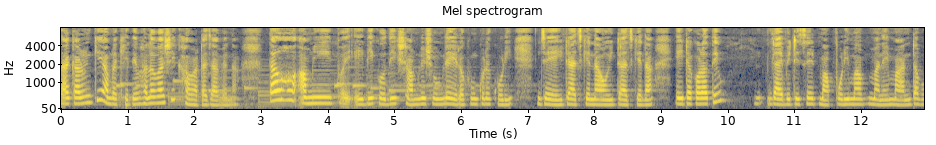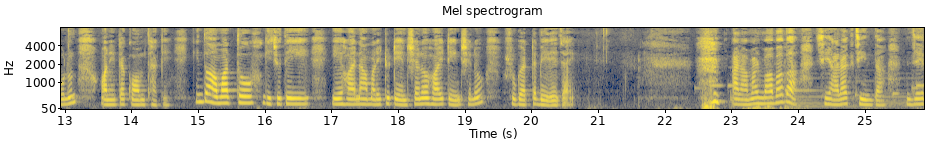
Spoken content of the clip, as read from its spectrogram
তার কারণ কি, আমরা খেতে ভালোবাসি, খাওয়াটা যাবে না। তাও আমি এদিক ওদিক, সামলে সামলে এরকম করে করি যে, এইটা আজকে না, ওইটা আজকে না। এইটা করাতেও ডায়াবেটিসের মাপ, পরিমাপ মানে মানটা বলুন, অনেকটা কম থাকে। কিন্তু আমার তো কিছুতেই ইয়ে হয় না, আমার একটু টেনশনও হয় টেনশনেও সুগারটা বেড়ে যায়। আর আমার মা বাবা, সে আর এক চিন্তা। যে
